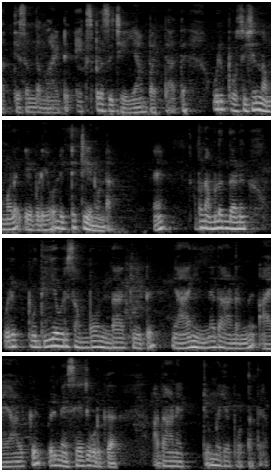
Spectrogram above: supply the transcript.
സത്യസന്ധമായിട്ട് എക്സ്പ്രസ് ചെയ്യാൻ പറ്റാത്ത ഒരു പൊസിഷൻ നമ്മൾ എവിടെയോ ഡിറ്റക്റ്റ് ചെയ്യണുണ്ടാകും ഏ? അപ്പോൾ നമ്മൾ എന്താണ് ഒരു പുതിയ ഒരു സംഭവം ഉണ്ടാക്കിയിട്ട് ഞാൻ ഇന്നതാണെന്ന് അയാൾക്ക് ഒരു മെസ്സേജ് കൊടുക്കുക. അതാണ് ഏറ്റവും വലിയ പൊട്ടത്തരം.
